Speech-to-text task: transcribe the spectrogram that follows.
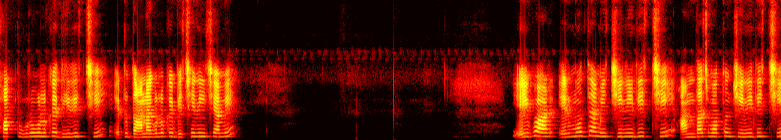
সব টুকরোগুলোকে দিয়ে দিচ্ছি, একটু দানাগুলোকে বেছে নিয়েছি আমি। এইবার এর মধ্যে আমি চিনি দিচ্ছি, আন্দাজ মতন চিনি দিচ্ছি।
